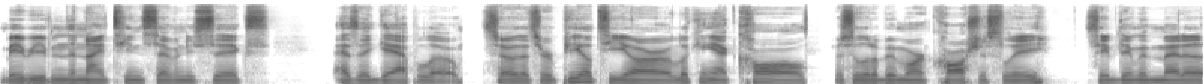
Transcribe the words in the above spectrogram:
maybe even the 1976 as a gap low. So that's for PLTR. Looking at calls just a little bit more cautiously. Same thing with Meta.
